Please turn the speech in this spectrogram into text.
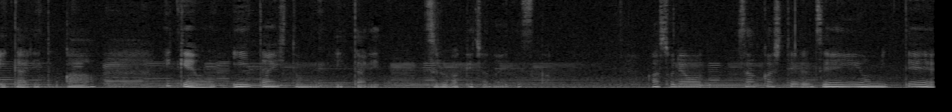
いたりとか意見を言いたい人もいたりするわけじゃないですか。あそれを参加している全員を見て、え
